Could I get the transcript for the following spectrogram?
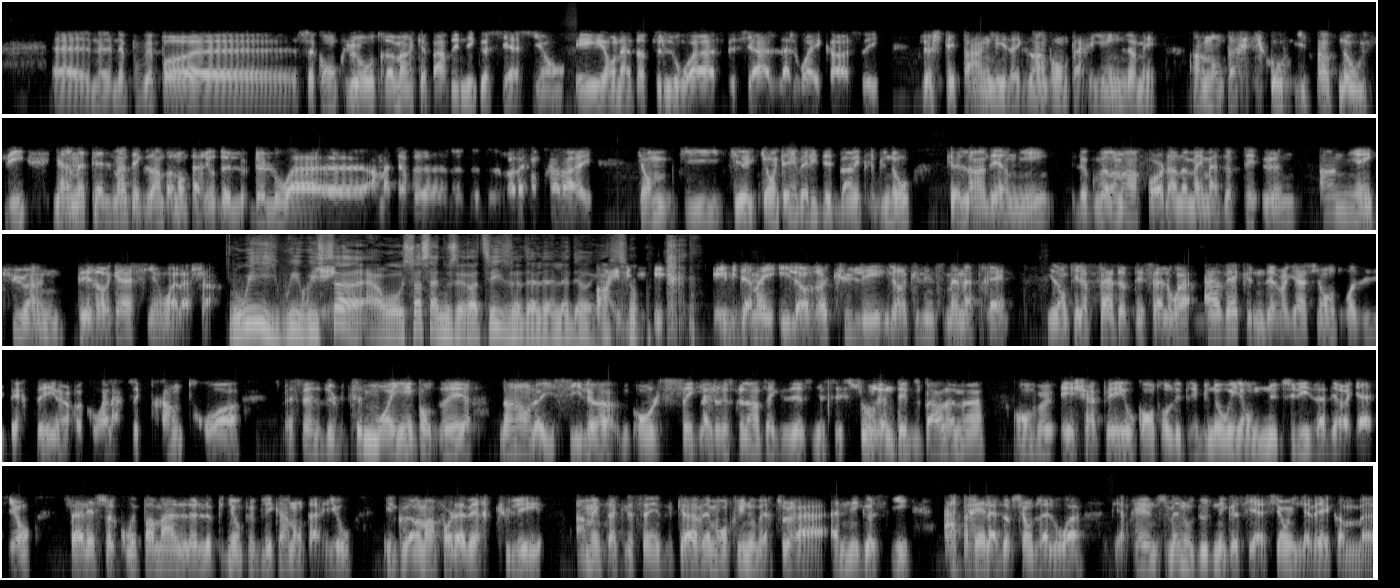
euh, ne, ne pouvait pas euh, se conclure autrement que par des négociations. Et on adopte une loi spéciale, la loi est cassée. Là, je t'épargne les exemples ontariens, là, mais en Ontario, il y en a aussi. Il y en a tellement d'exemples en Ontario de, de lois euh, en matière de, de- de- relations de travail qui ont, qui, qui, qui ont été invalidées devant les tribunaux que l'an dernier, le gouvernement Ford en a même adopté une en y incluant une dérogation à la charte. Oui, oui, oui, ça, ah, oh, ça, ça nous érotise de la, la Bon, dérogation. é- évidemment, il a reculé, il a reculé une semaine après. Et donc, il a fait adopter sa loi avec une dérogation aux droits et libertés, un recours à l'article 33, une espèce d'ultime moyen pour dire non, non, là, ici, là, on le sait que la jurisprudence existe, mais c'est souveraineté du Parlement. On veut échapper au contrôle des tribunaux et on utilise la dérogation. Ça avait secoué pas mal l'opinion publique en Ontario et le gouvernement Ford avait reculé en même temps que le syndicat avait montré une ouverture à, négocier après l'adoption de la loi. Puis après une semaine ou deux de négociation, il l'avait comme euh,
